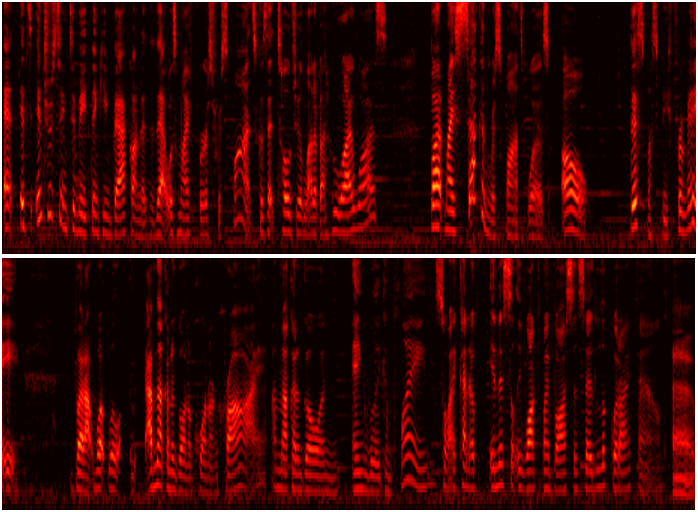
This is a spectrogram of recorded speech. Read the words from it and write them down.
And it's interesting to me thinking back on it that that was my first response because that told you a lot about who I was. But my second response was, oh, this must be for me but I, what will I'm not going to go in a corner and cry. I'm not going to go and angrily complain. So I kind of innocently walked my boss and said, "Look what I found." Uh,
